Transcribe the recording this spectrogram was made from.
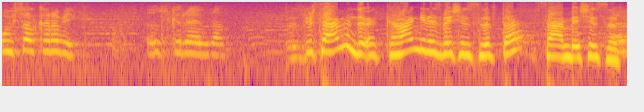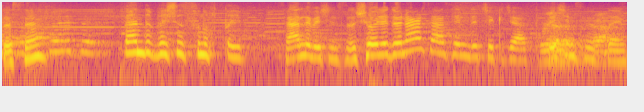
Uysal Karabek. Özgür Evren. Özgür sen mi? Hanginiz beşinci sınıfta? Sen beşinci sınıftasın. Ben de 5. sınıftayım. Sen de beşinci sınıf. Şöyle dönersen seni de çekeceğiz. Beşinci sınıftayım.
